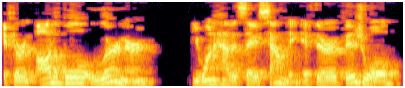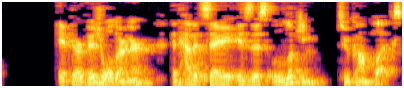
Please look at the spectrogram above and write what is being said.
If they're an audible learner, you want to have it say sounding. If they're a visual, if they're a visual learner, then have it say, is this looking too complex?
